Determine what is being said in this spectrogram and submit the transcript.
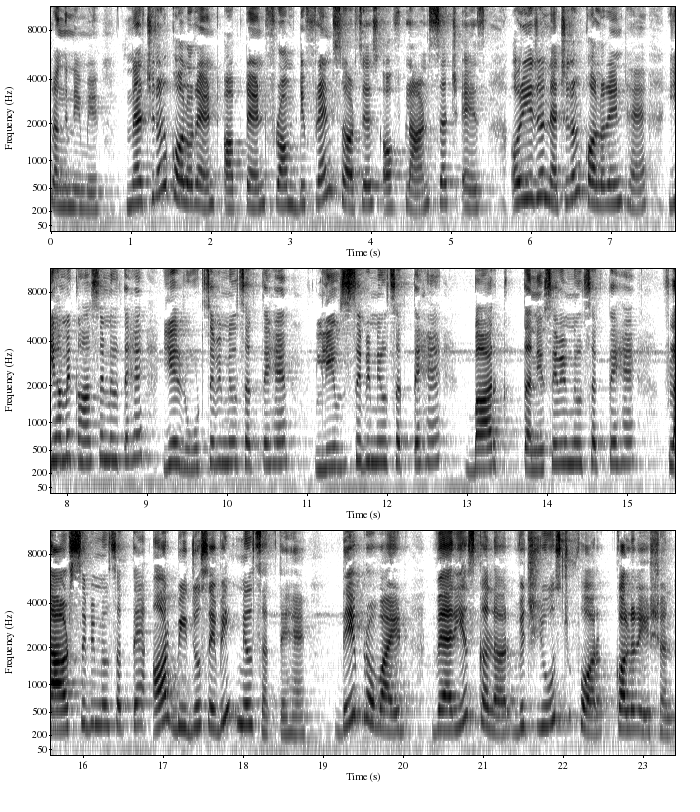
रंगने में। Natural colourant obtained from different sources of plant such as और ये जो नेचुरल कॉलोरेंट है, ये हमें कहाँ से मिलते हैं? ये रूट से भी मिल सकते हैं लीव्स से भी मिल सकते हैं बार्क तने से भी मिल सकते हैं फ्लावर्स से भी मिल सकते हैं और बीजों से भी मिल सकते हैं। They provide various colour which use for coloration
